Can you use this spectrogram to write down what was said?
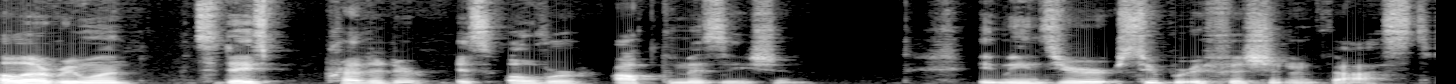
Hello, everyone. Today's predator is over optimization. It means you're super efficient and fast,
